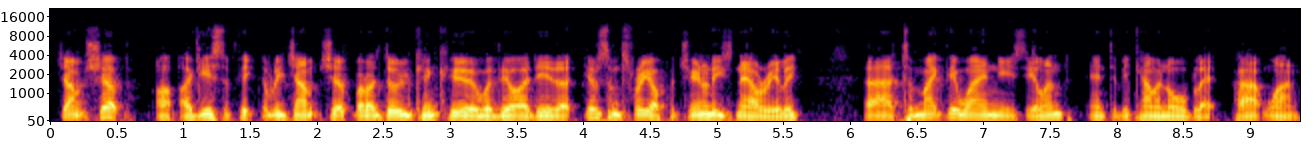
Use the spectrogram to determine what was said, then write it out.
jump ship. I, guess effectively jump ship, but I do concur with the idea that gives them three opportunities now, really, to make their way in New Zealand and to become an All Black. Part one.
